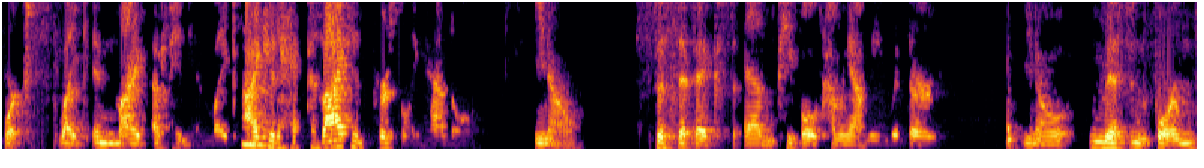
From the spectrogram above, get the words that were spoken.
worse. Like in my opinion, like I Mhm. could because I can personally handle, you know, specifics and people coming at me with their, you know, misinformed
